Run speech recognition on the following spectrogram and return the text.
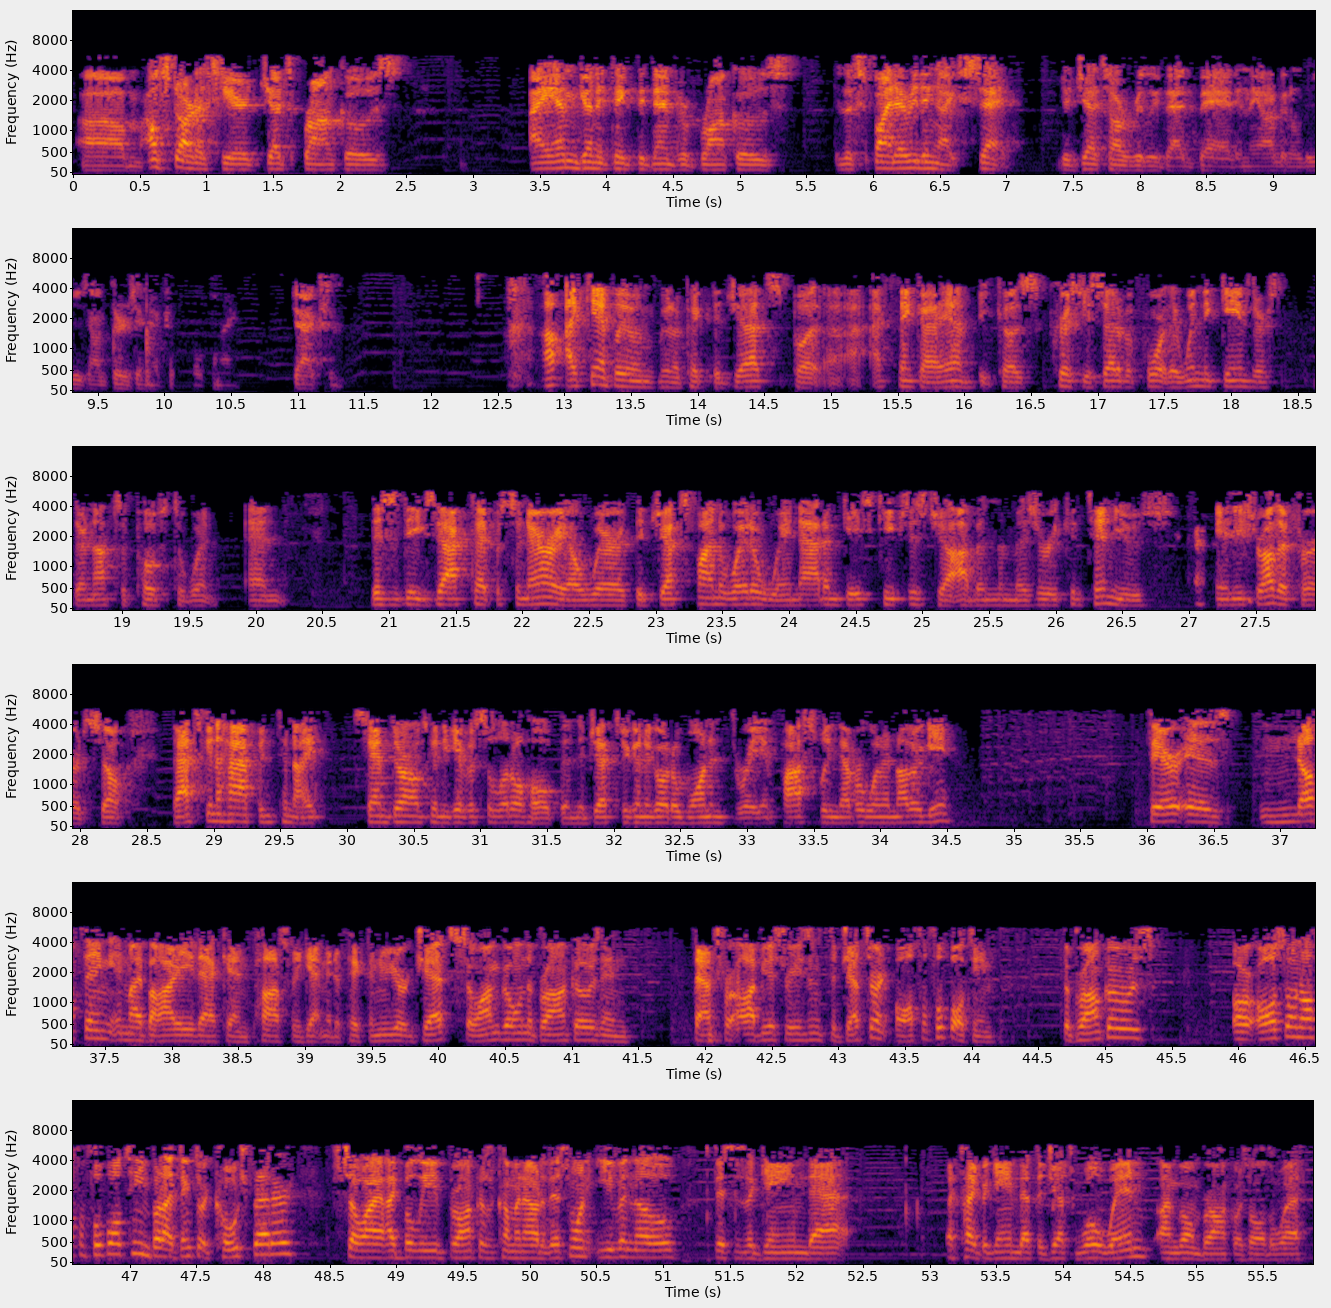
Um, I'll start us here: Jets Broncos. I am going to take the Denver Broncos, despite everything I said. The Jets are really that bad, and they are going to lose on Thursday night football tonight. Jackson. I can't believe I'm going to pick the Jets, but I think I am because Chris, you said it before. They win the games they're they're not supposed to win, and this is the exact type of scenario where the Jets find a way to win. Adam Gase keeps his job, and the misery continues in East Rutherford. So That's going to happen tonight. Sam Darnold's going to give us a little hope, and the Jets are going to go to one and three and possibly never win another game. There is nothing in my body that can possibly get me to pick the New York Jets, so I'm going the Broncos, and that's for obvious reasons. The Jets are an awful football team. The Broncos are also an awful football team, but I think they're coached better. So I, I believe Broncos are coming out of this one, even though this is a game that a type of game that the Jets will win. I'm going Broncos all the way.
